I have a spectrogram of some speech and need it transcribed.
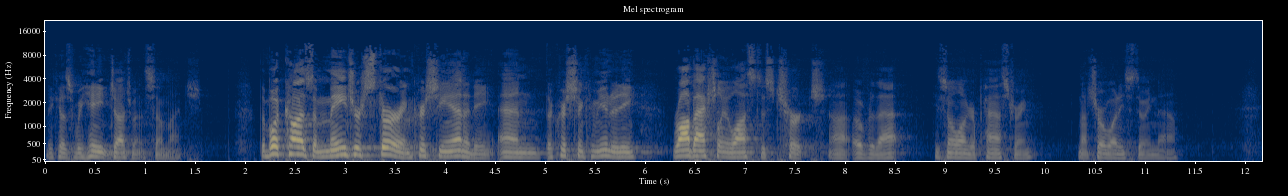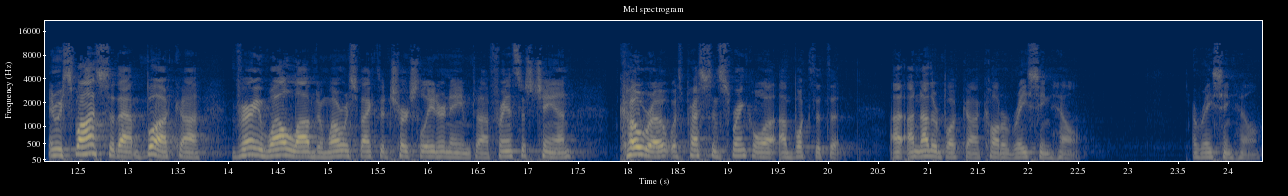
because we hate judgment so much. The book caused a major stir in Christianity and the Christian community. Rob actually lost his church uh, over that. He's no longer pastoring. Not sure what he's doing now. In response to that book, a very well loved and well respected church leader named uh, Francis Chan co wrote with Preston Sprinkle a, a book that the, uh, another book uh, called Erasing Hell. Erasing Hell.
